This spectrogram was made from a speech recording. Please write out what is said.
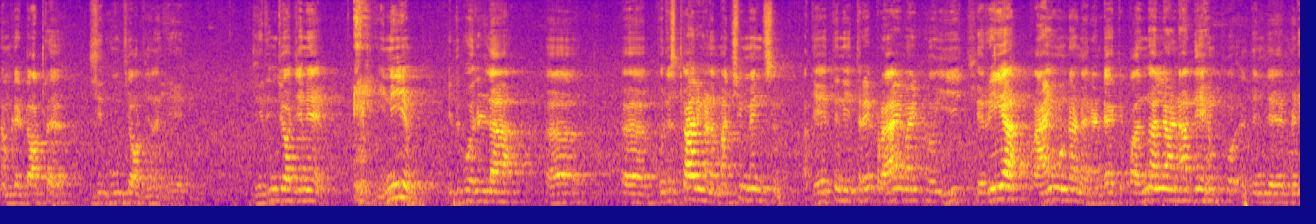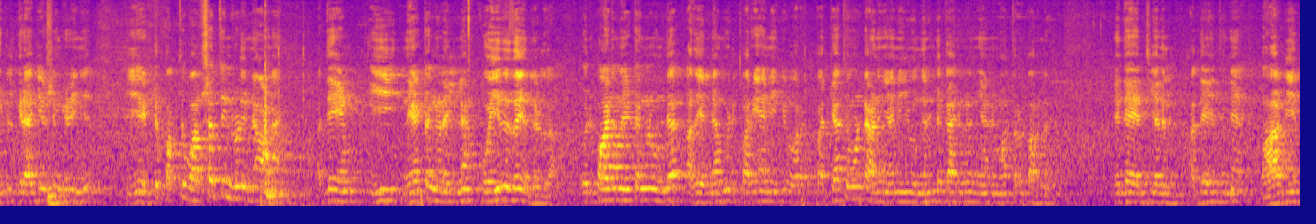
നമ്മുടെ ഡോക്ടർ ജിതിൻ ജോർജ് തന്നെയായിരുന്നു ജിതിൻ ജോർജിനെ ഇനിയും ഇതുപോലുള്ള പുരസ്കാരങ്ങളും അച്ചീവ്മെന്റ്സും അദ്ദേഹത്തിന് ഇത്രയും പ്രായമായിട്ടുള്ള ഈ ചെറിയ പ്രായം കൊണ്ടാണ് രണ്ടായിരത്തി പതിനാലിലാണ് അദ്ദേഹം ഇതിന്റെ മെഡിക്കൽ ഗ്രാജുവേഷൻ കഴിഞ്ഞ് ഈ എട്ട് പത്ത് വർഷത്തിന്റെ ഉള്ളിലാണ് അദ്ദേഹം ഈ നേട്ടങ്ങളെല്ലാം കൊയ്തത് എന്നുള്ളതാണ്. ഒരുപാട് നേട്ടങ്ങളുണ്ട്. അതെല്ലാം കൂടി പറയാൻ എനിക്ക് പറ്റാത്തത് കൊണ്ടാണ് ഞാൻ ഈ ഒന്ന് രണ്ട് കാര്യങ്ങൾ ഞാൻ മാത്രം പറഞ്ഞത്. എന്റെ എന്തായാലും അദ്ദേഹത്തിന് ഭാവിയിൽ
